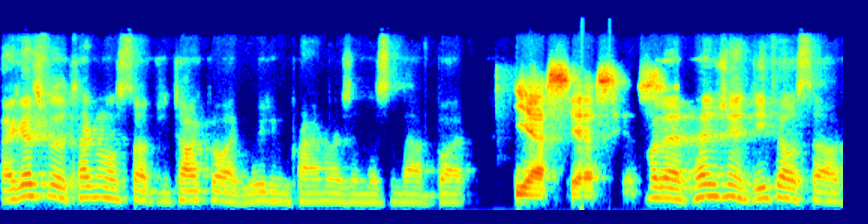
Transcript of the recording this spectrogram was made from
I guess for the technical stuff, you talked about like reading primers and this and that, but yes, yes, yes. For the attention and detail stuff,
